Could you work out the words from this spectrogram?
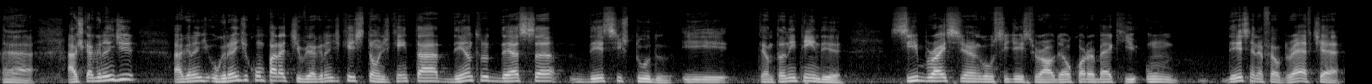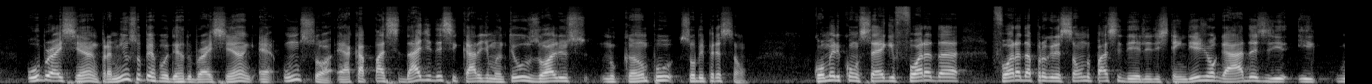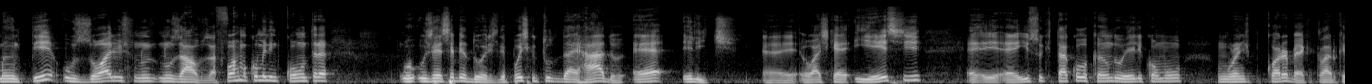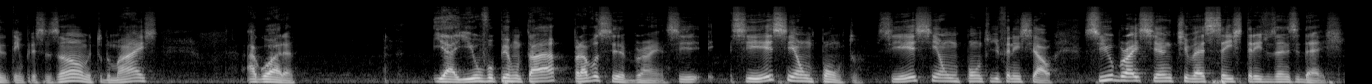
É, acho que a grande a grande, o grande comparativo e a grande questão de quem está dentro dessa, desse estudo e tentando entender se Bryce Young ou CJ Stroud é o quarterback 1 desse NFL Draft é o Bryce Young, para mim o superpoder do Bryce Young é um só, é a capacidade desse cara de manter os olhos no campo sob pressão. Como ele consegue fora da fora da progressão do passe dele, ele estender jogadas e, e manter os olhos no, nos alvos. A forma como ele encontra os recebedores, depois que tudo dá errado, é elite. É, eu acho que é. E esse é, é isso que está colocando ele como um grande quarterback. É claro que ele tem precisão e tudo mais. Agora, e aí eu vou perguntar para você, Brian, se, se esse é um ponto, se esse é um ponto diferencial. Se o Bryce Young tivesse 6'3",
